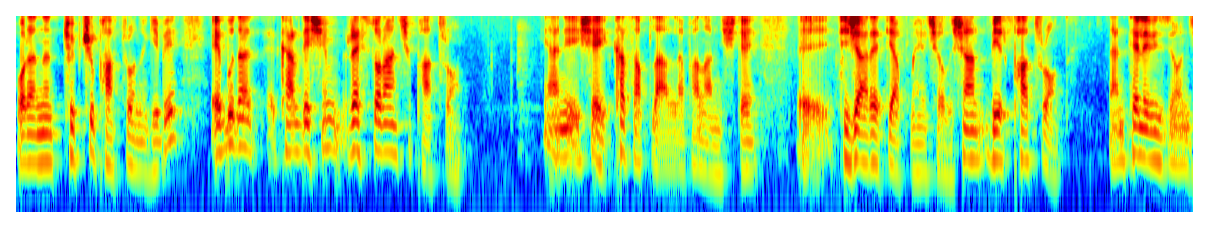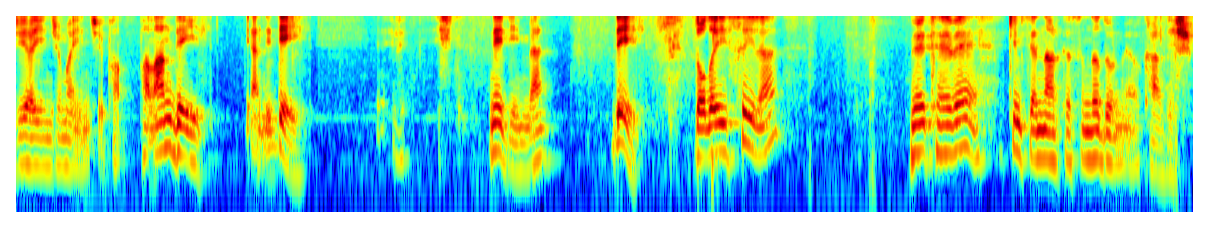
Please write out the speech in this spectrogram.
Oranın tüpçü patronu gibi. E bu da kardeşim restorançı patron. Yani şey kasaplarla falan işte e, ticaret yapmaya çalışan bir patron. Yani televizyoncu, yayıncı, mayıncı falan değil. Yani değil. E, işte ne diyeyim ben? Değil. Dolayısıyla NTV kimsenin arkasında durmuyor kardeşim.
